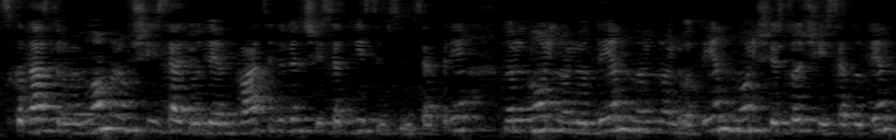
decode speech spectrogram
з кадастровим номером 6121 6873 0001 001 001 0661,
